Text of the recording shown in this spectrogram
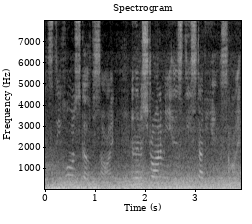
is the horoscope side, and then astronomy is the studying side.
